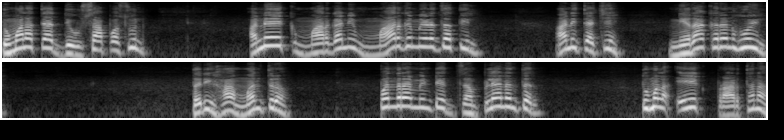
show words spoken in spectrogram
तुम्हाला त्या दिवसापासून अनेक मार्गाने मार्ग मिळत जातील आणि त्याचे निराकरण होईल. तरी हा मंत्र पंधरा मिनटे जपल्यानंतर तुम्हाला एक प्रार्थना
